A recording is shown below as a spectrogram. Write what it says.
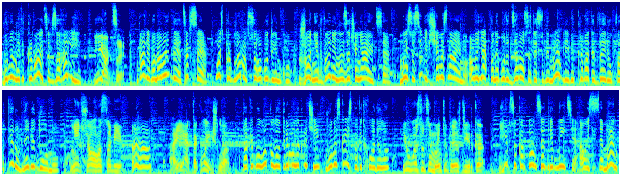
Вони не відкриваються взагалі. Як це? Далі вона не йде, це все. Ось проблема всього будинку. Жодні двері не зачиняються. Ми сусідів ще не знаємо, але як вони будуть заносити сюди меблі і відкривати двері у квартиру, невідомо. Нічого собі. Ага. А як так вийшло? Так і було, коли отримали ключі. Воно скрізь повідходило. І у вас у цементі теж дірка. Гіпсокартон це дрібниця, а ось цемент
